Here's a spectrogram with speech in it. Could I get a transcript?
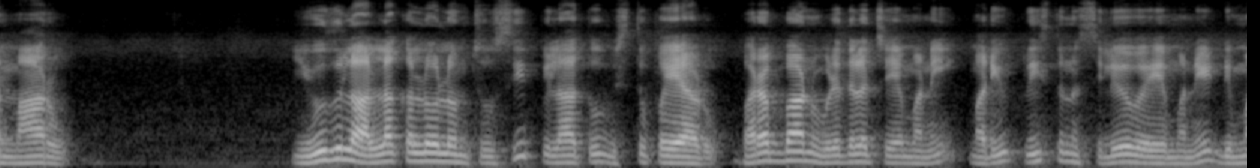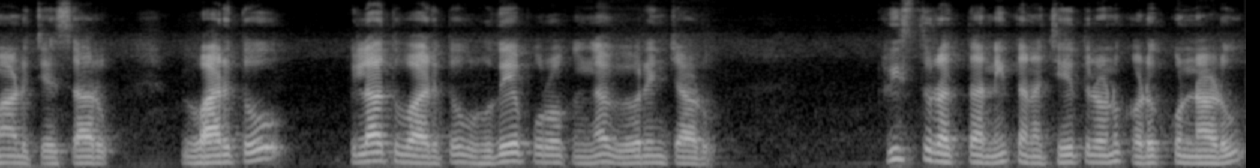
మారు. యూదుల అల్లకల్లోలం చూసి పిలాతు విస్తుపోయాడు. బరబ్బాను విడుదల చేయమని మరియు క్రీస్తును సిలువ వేయమని డిమాండ్ చేశారు. వారితో పిలాతు వారితో హృదయపూర్వకంగా వివరించాడు. క్రీస్తు రక్తాన్ని తన చేతులను కడుక్కున్నాడు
